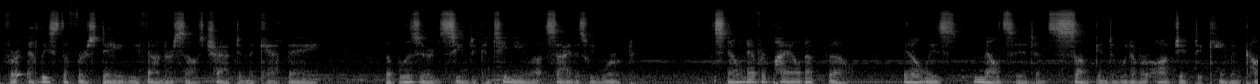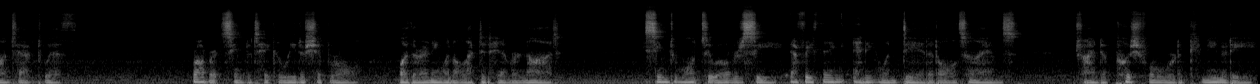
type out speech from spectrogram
for at least the first day we found ourselves trapped in the cafe. The blizzard seemed to continue outside as we worked. The snow never piled up, though. It always melted and sunk into whatever object it came in contact with. Robert seemed to take a leadership role, whether anyone elected him or not. He seemed to want to oversee everything anyone did at all times, trying to push forward a community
